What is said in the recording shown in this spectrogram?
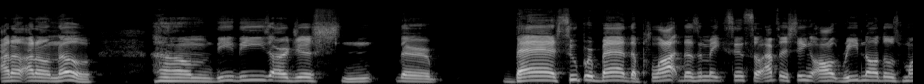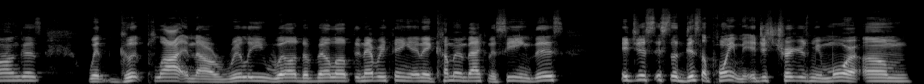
I don't I don't know. Um, these these are just they're bad, super bad. The plot doesn't make sense. So after seeing all reading all those mangas with good plot and that are really well developed and everything, and then coming back and seeing this it just it's a disappointment. It just triggers me more. Um,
